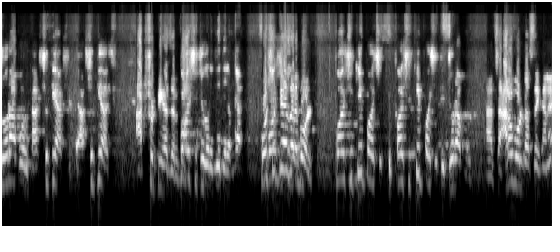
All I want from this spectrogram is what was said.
জোড়া বোল্ট আটষট্টি আটষট্টি আটষট্টি আটষট্টি। আটষট্টি হাজার পঁয়ষট্টি করে দিয়ে দিলাম যান। 65,000 বোল্ট। পঁয়ষট্টি পঁয়ষট্টি পঁয়ষট্টি পঁয়ষট্টি জোড়া বোল্ট আচ্ছা আরও বোল্ট আছে এখানে।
